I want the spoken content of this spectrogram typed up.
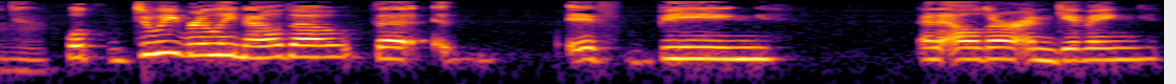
Mm-hmm. Well, do we really know though that if being an elder and giving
